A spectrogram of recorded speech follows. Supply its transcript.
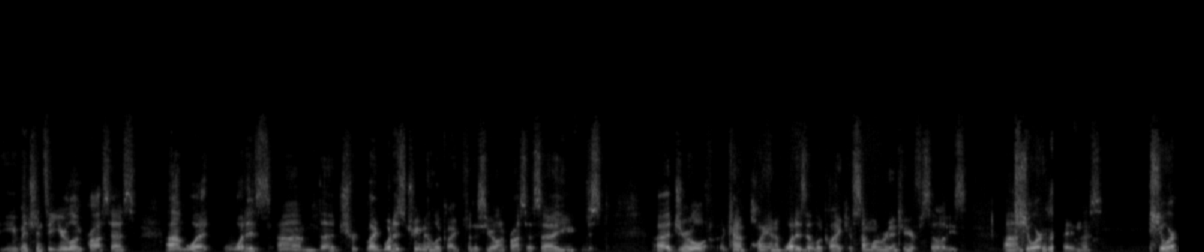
you mentioned it's a year long process. Um, what what is um the tr- like what does treatment look like for this year long process? Uh, you just a general kind of plan of what does it look like if someone were to enter your facilities? Um, Sure. In this. Sure.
